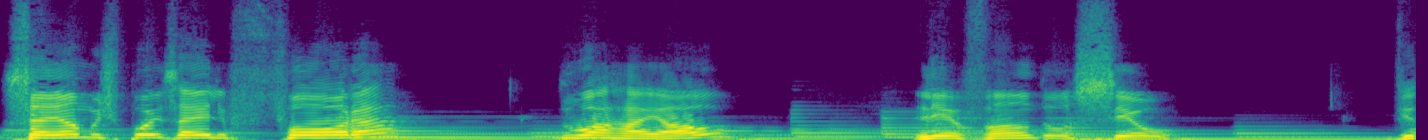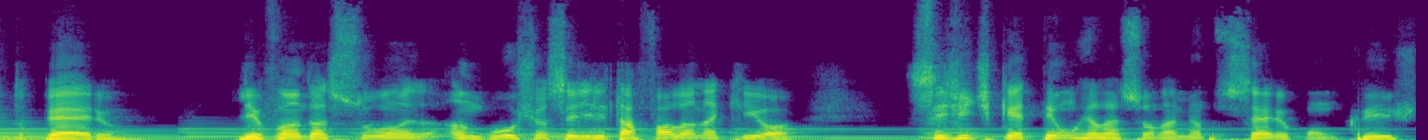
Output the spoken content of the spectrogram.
Saiamos, pois, a ele fora do arraial, levando o seu vitupério, levando a sua angústia. Ou seja, ele está falando aqui, ó. Se a gente quer ter um relacionamento sério com Cristo,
